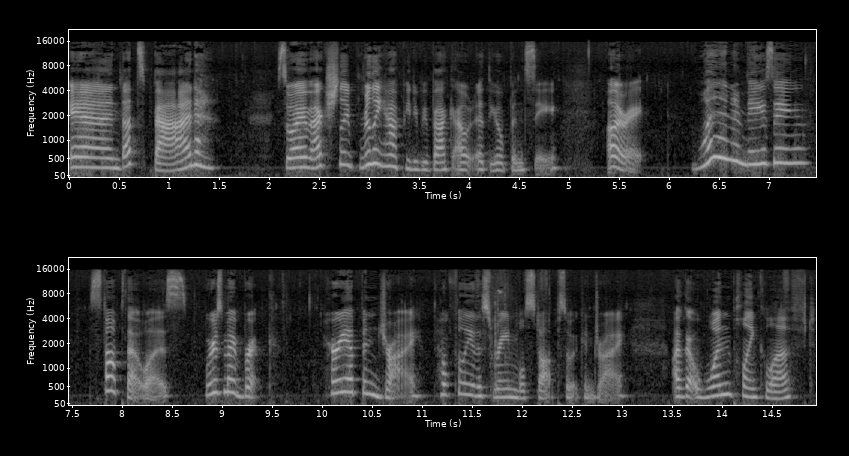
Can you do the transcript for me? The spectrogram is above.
And that's bad. So I'm actually really happy to be back out at the open sea. Alright. What an amazing stop that was. Where's my brick? Hurry up and dry. Hopefully this rain will stop so it can dry. I've got one plank left.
